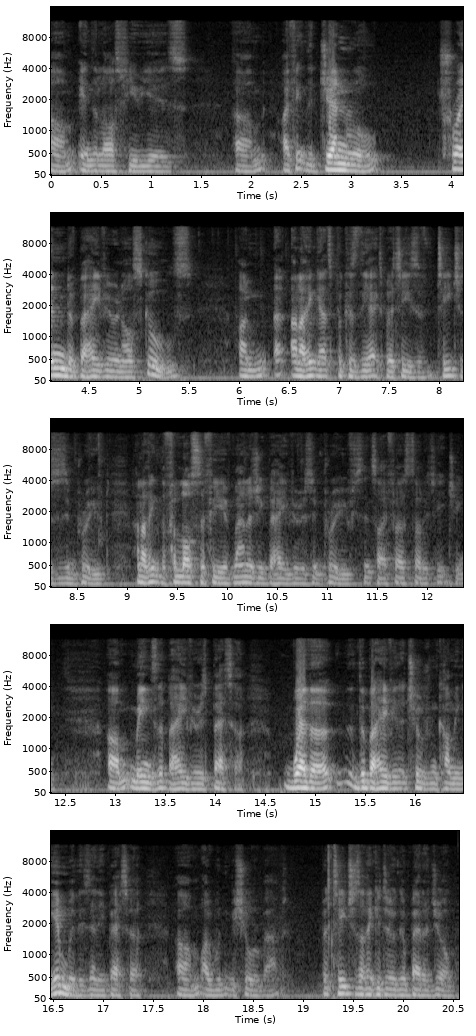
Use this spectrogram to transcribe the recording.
um, in the last few years. Um, I think the general trend of behaviour in our schools, um, and I think that's because the expertise of teachers has improved, and I think the philosophy of managing behaviour has improved since I first started teaching, um, means that behaviour is better. Whether the behaviour that children coming in with is any better, um, I wouldn't be sure about. But teachers, I think, are doing a better job.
